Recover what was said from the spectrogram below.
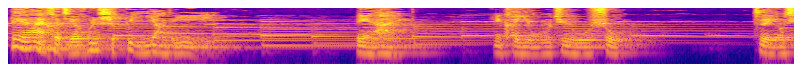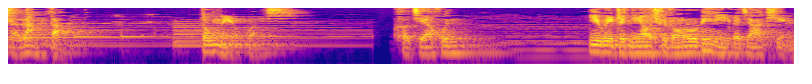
恋爱和结婚是不一样的意义。恋爱，你可以无拘无束，自由且浪荡。都没有关系。可结婚，意味着你要去融入另一个家庭，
